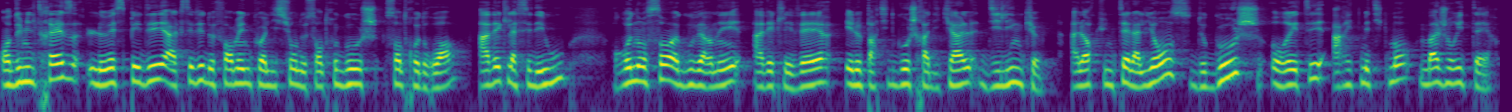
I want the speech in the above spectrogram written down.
En 2013, le SPD a accepté de former une coalition de centre-gauche, centre-droit avec la CDU, renonçant à gouverner avec les Verts et le parti de gauche radical Die Linke, alors qu'une telle alliance de gauche aurait été arithmétiquement majoritaire.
